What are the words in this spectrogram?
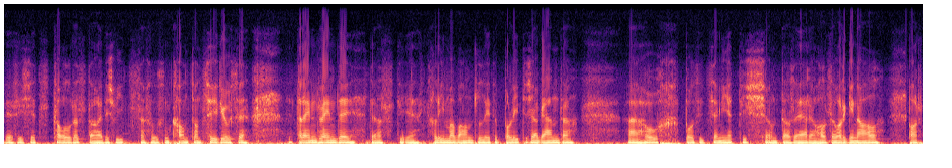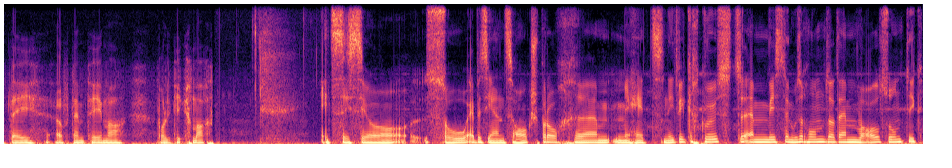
das ist jetzt toll, dass da in der Schweiz aus dem Kanton Zürich die Trendwende, dass die Klimawandel in der politischen Agenda äh, hoch positioniert ist und dass er als Originalpartei auf dem Thema Politik macht. Jetzt ist ja so, eben, Sie haben es angesprochen, man hat nicht wirklich gewusst, ähm, wie es dann rauskommt an diesem Wahlsonntag.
